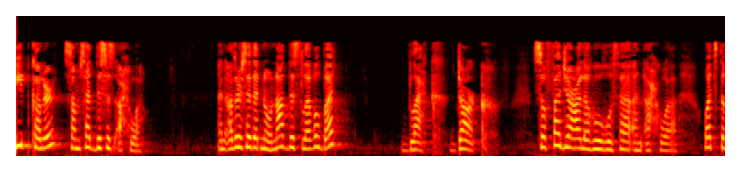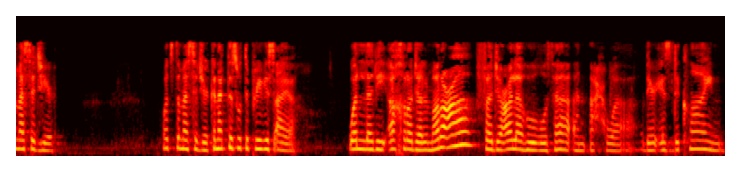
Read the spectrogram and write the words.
deep color, some said this is ahwa. And others said that no, not this level, but black, dark. So فَجَعَلَهُ غُثَاءً أَحْوَى What's the message here? What's the message here? Connect this with the previous ayah. وَالَّذِي أَخْرَجَ الْمَرْعَى فَجَعَلَهُ غُثَاءً أَحْوَى There is decline.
